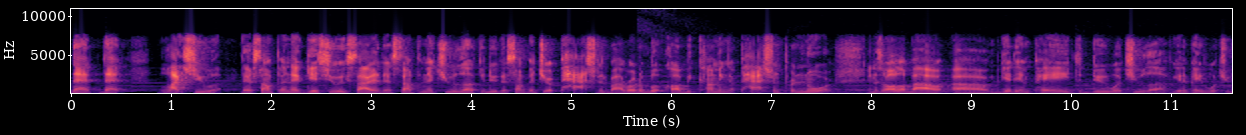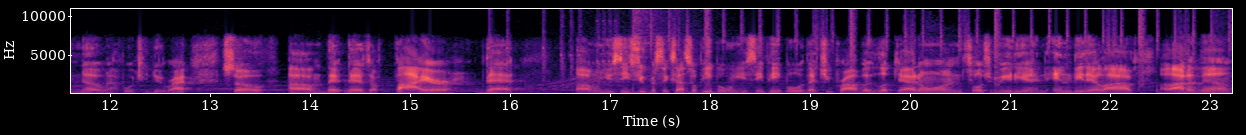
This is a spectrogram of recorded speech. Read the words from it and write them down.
that that lights you up. There's something that gets you excited. There's something that you love to do. There's something that you're passionate about. I wrote a book called Becoming a Passionpreneur, and it's all about um, getting paid to do what you love, getting paid for what you know, not for what you do, right? So um, there, there's a fire that uh, when you see super successful people, when you see people that you probably look at on social media and envy their lives, a lot of them,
